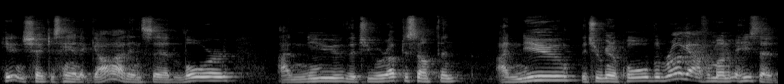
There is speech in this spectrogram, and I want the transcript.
he didn't shake his hand at God and said, Lord, I knew that you were up to something. I knew that you were going to pull the rug out from under me. He said,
